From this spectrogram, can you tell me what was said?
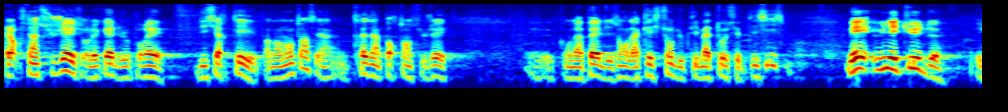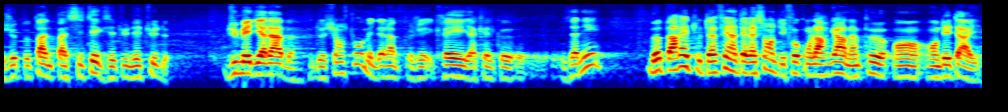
Alors c'est un sujet sur lequel je pourrais disserter pendant longtemps, c'est un très important sujet qu'on appelle, disons, la question du climato-scepticisme, mais une étude, et je ne peux pas ne pas citer que c'est une étude du Media Lab de Sciences Po, Media Lab que j'ai créé il y a quelques années, me paraît tout à fait intéressante. Il faut qu'on la regarde un peu en, détail.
